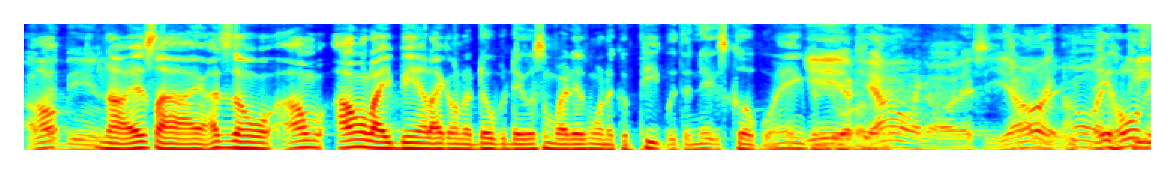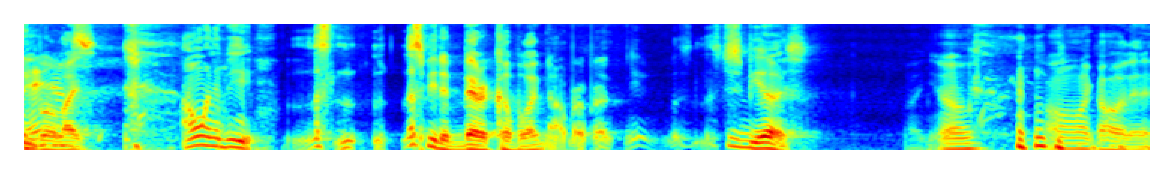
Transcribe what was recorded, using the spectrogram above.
I like being, no, it's like I just don't. I don't, I don't like being like on a double date with somebody that want to compete with the next couple. I ain't gonna yeah, do okay. I don't like all that shit. I Oh, don't like, I don't like competing, bro. Like. I want to be. Let's let's be the better couple. Like, no, bro, bro let's, let's just be us. Like, you know, I don't like all that Yeah,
